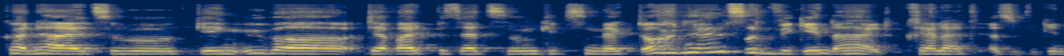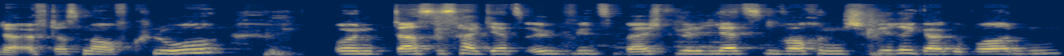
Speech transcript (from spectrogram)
können halt so gegenüber der Waldbesetzung gibt es einen McDonalds und wir gehen da halt relativ, also wir gehen da öfters mal auf Klo und das ist halt jetzt irgendwie zum Beispiel in den letzten Wochen schwieriger geworden,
